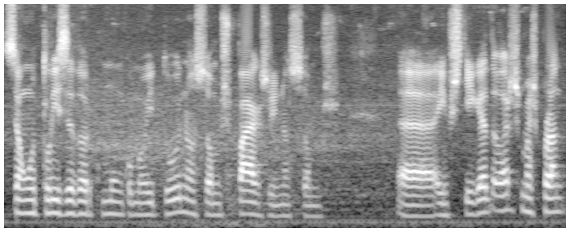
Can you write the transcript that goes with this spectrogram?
são um utilizador comum como eu e tu, não somos pagos e não somos uh, investigadores, mas pronto,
